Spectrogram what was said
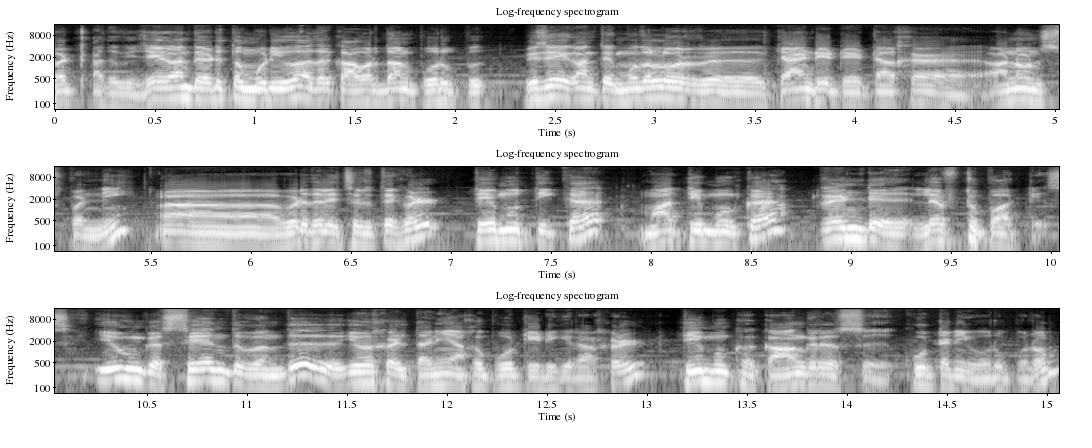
பட் அது விஜயகாந்த் எடுத்த முடிவு அதற்கு அவர்தான் பொறுப்பு. விஜயகாந்தை முதல்வர் கேண்டிடேட்டாக அனௌன்ஸ் பண்ணி விடுதலை சிறுத்தைகள் தேமுதிக மதிமுக ரெண்டு லெஃப்ட் பார்ட்டிஸ் இவங்க சேர்ந்து வந்து இவர்கள் தனியாக போட்டியிடுகிறார்கள். திமுக காங்கிரஸ் கூட்டணி ஒருபுறம்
